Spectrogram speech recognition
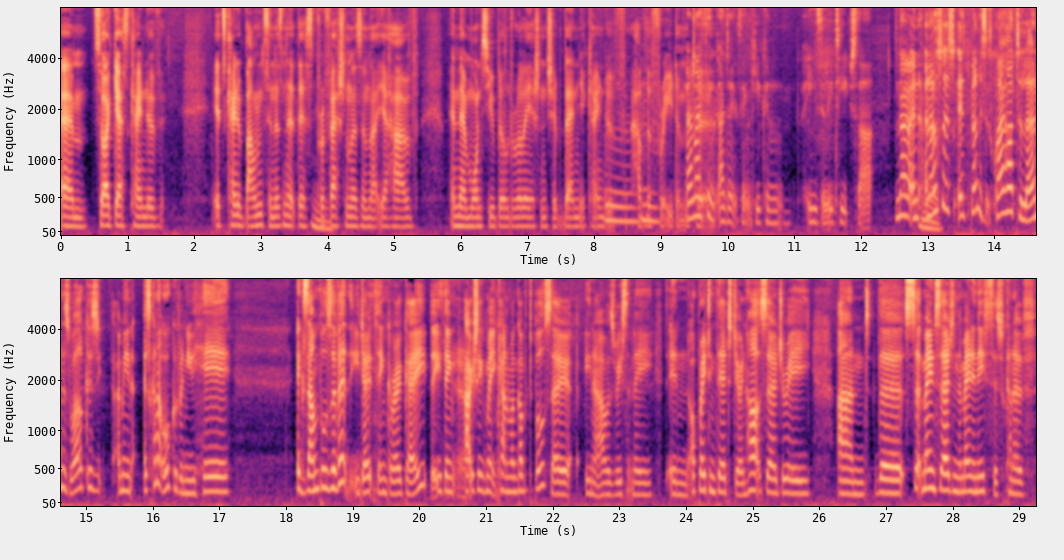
Um, so I guess kind of, it's kind of balancing, isn't it? This Mm. professionalism that you have, and then once you build a relationship, then you kind of have the Mhm. freedom. and to, i think i don't think you can easily teach that No, and, and also, it's, it's, to be honest, it's quite hard to learn as well because, I mean, it's kind of awkward when you hear examples of it that you don't think are okay, that you think Yeah. actually make you kind of uncomfortable. So, you know, I was recently in operating theatre during heart surgery, and the main surgeon, the main anaesthetist, was kind of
